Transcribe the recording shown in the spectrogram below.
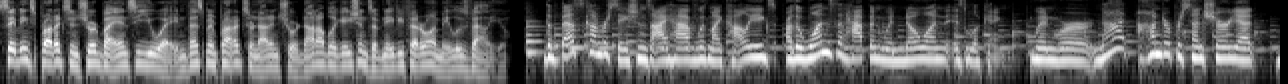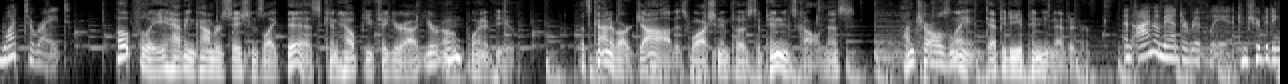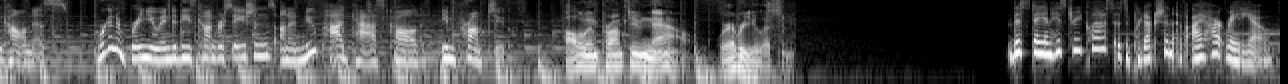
Savings products insured by NCUA. Investment products are not insured, not obligations of Navy Federal and may lose value. The best conversations I have with my colleagues are the ones that happen when no one is looking, when we're not 100% sure yet what to write. Hopefully, having conversations like this can help you figure out your own point of view. That's kind of our job as Washington Post opinions columnists. I'm Charles Lane, Deputy Opinion Editor. And I'm Amanda Ripley, a contributing columnist. We're going to bring you into these conversations on a new podcast called Impromptu. Follow Impromptu now, wherever you listen. This Day in History class is a production of iHeartRadio.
